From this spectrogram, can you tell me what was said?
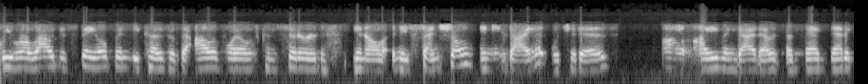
we were allowed to stay open because of the olive oil is considered, you know, an essential in your diet, which it is. Um, I even got a, a magnetic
